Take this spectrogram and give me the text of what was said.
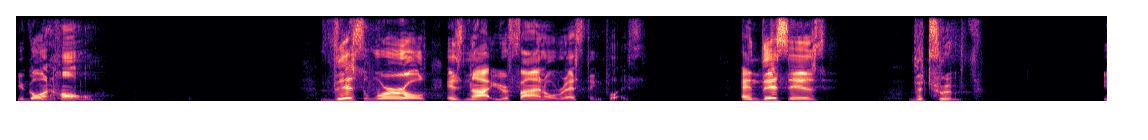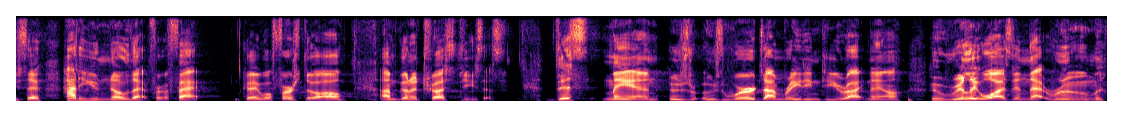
You're going home. This world is not your final resting place. And this is the truth. You say, How do you know that for a fact? Okay, well, first of all, I'm going to trust Jesus. This man, whose, whose words I'm reading to you right now, who really was in that room,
